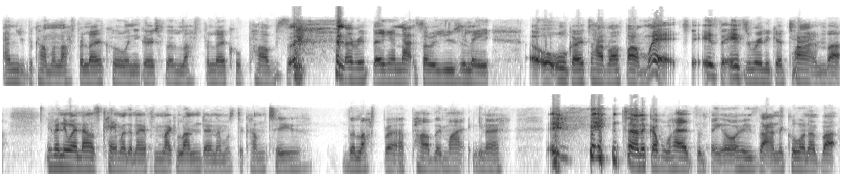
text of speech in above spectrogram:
and you become a Loughborough local, and you go to the Loughborough local pubs and everything, and that's where we usually all, all go to have our fun. Which is is a really good time. But if anyone else came, I don't know, from like London and was to come to the Loughborough pub, they might, you know, turn a couple heads and think, "Oh, who's that in the corner?" But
